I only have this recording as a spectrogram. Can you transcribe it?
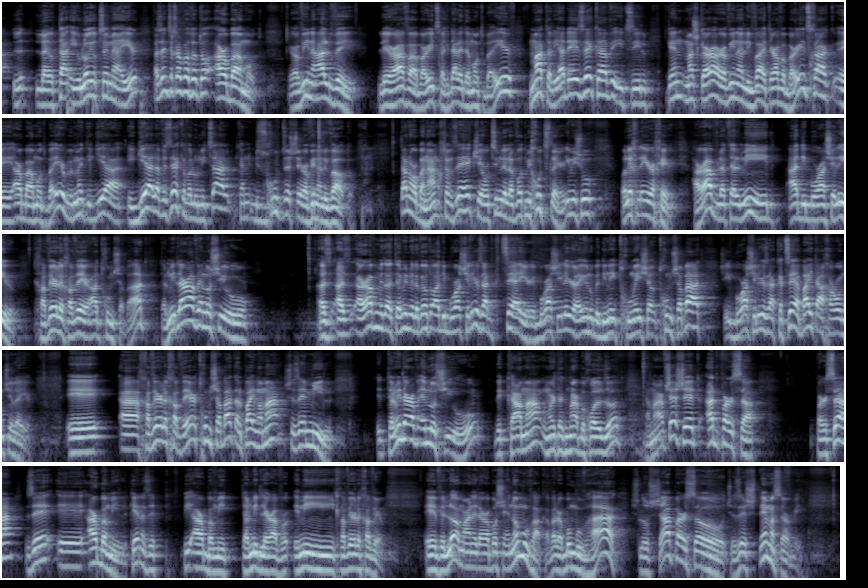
לאותה, הוא לא יוצא מהעיר אז אני צריך ללוות אותו 400. רבינה אלווי לרבה בר יצחק דלת אמות בעיר, מטה ליד היזקה והציל. כן, מה שקרה, רבינה ליווה את רבה בר יצחק, 400 אה, בעיר, באמת הגיע, הגיע אליו היזק, אבל הוא ניצל כן, בזכות זה שרבינה ליווה אותו. תנו רבנן, עכשיו זה כשרוצים ללוות מחוץ לעיר, אם מישהו הולך לעיר אחרת. הרב לתלמיד עד דיבורה של עיר. חבר לחבר עד תחום שבת, תלמיד לרב אין לו שיעור. אז, אז הרב התלמיד מלווה אותו עד עיבורה של עיר זה עד קצה העיר, עיבורה של עיר היינו בדיני תחומי. תחום שבת, שעיבורה של עיר זה הקצה, הבית האחרון של העיר. Uh, החבר לחבר, תחום שבת, אלפיים אמה, שזה מיל. תלמיד הרב אין לו שיעור, וכמה, אומרת הגמר בכל זאת, אמר רב ששת עד פרסה. פרסה זה אה, ארבע מיל, כן? אז זה פי ארבע מתלמיד לרב, מחבר לחבר. אה, ולא אמרנו לרבו שאינו מובהק, אבל רבו מובהק שלושה פרסאות, שזה 12 מיל.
